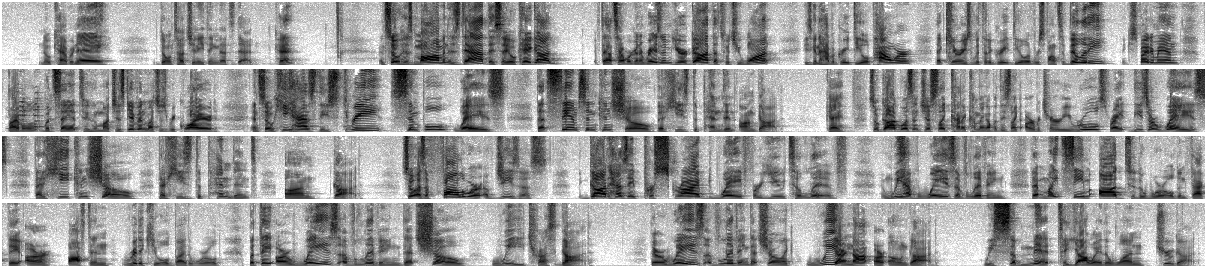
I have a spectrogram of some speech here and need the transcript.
no Cabernet, don't touch anything that's dead. Okay? And so his mom and his dad, they say, okay, God, if that's how we're going to raise him, you're God, that's what you want. He's going to have a great deal of power that carries with it a great deal of responsibility. Thank you, Spider Man. The Bible would say it to whom much is given, much is required. And so he has these three simple ways that Samson can show that he's dependent on God. Okay? So God wasn't just like kind of coming up with these like arbitrary rules, right? These are ways that he can show that he's dependent on God. So as a follower of Jesus, God has a prescribed way for you to live, and we have ways of living that might seem odd to the world. In fact, they are often ridiculed by the world, but they are ways of living that show we trust God. There are ways of living that show, like, we are not our own God. We submit to Yahweh, the one true God.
